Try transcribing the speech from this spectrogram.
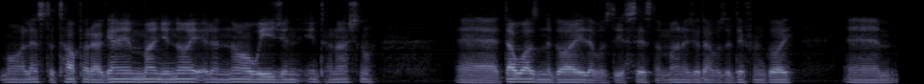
more or less the top of their game. Man United and Norwegian International. Uh, that wasn't the guy that was the assistant manager. That was a different guy. Um,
